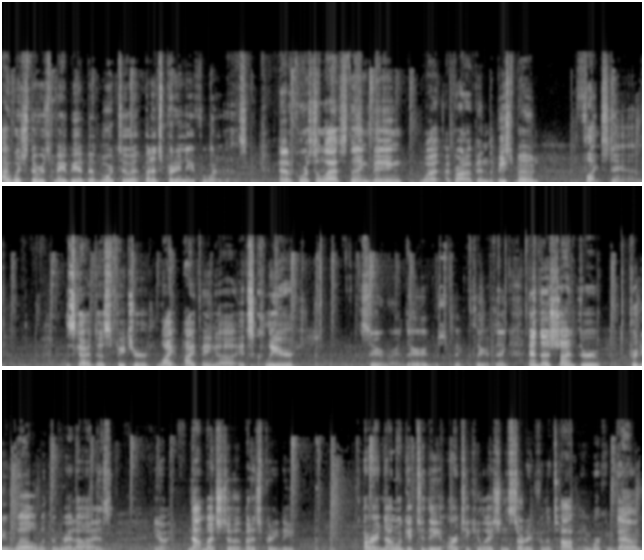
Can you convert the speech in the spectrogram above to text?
I wish there was maybe a bit more to it, but it's pretty neat for what it is. And of course, the last thing being what I brought up in the Beast Mode, flight stand. This guy does feature light piping. Uh, it's clear, see it right there, this big clear thing. And does shine through pretty well with the red eyes. You know, not much to it, but it's pretty neat. Alright, now we'll get to the articulation, starting from the top and working down.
